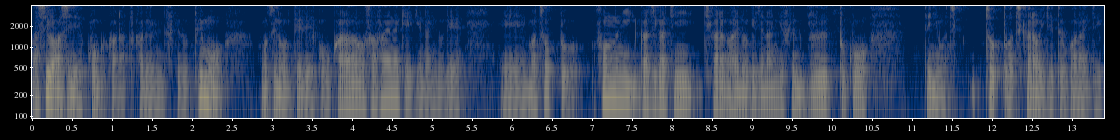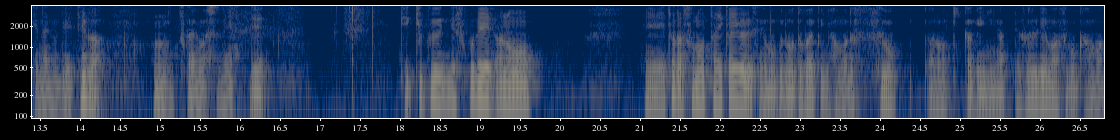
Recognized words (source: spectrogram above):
あ、足は足で漕ぐから疲れるんですけど、手ももちろん手でこう、体を支えなきゃいけないので、えーまあ、ちょっと、そんなにガチガチに力が入るわけじゃないんですけど、ずっとこう、手にもちちょっとは力を入れておかないといけないので、手が、うん、使いましたね。で、結局でそこであの、えーただその大会がですね僕ロードバイクにはまるすごあのきっかけになってそれでまあすごくはま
